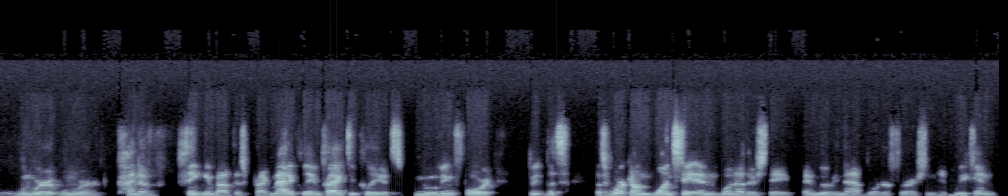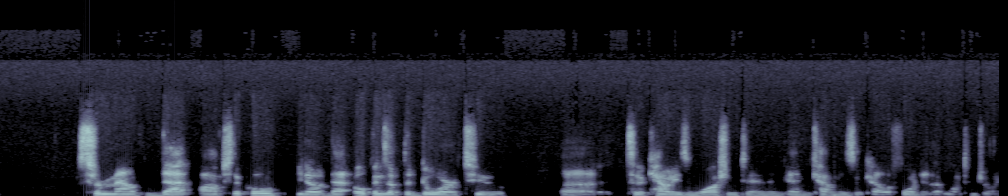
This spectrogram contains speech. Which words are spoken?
when we're when we're kind of thinking about this pragmatically and practically, it's moving forward. But let's let's work on one state and one other state and moving that border first. And if we can surmount that obstacle, you know, that opens up the door to uh, to counties in Washington and, and counties in California that want to join.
